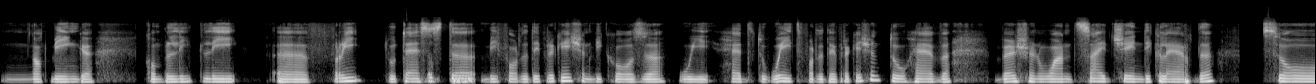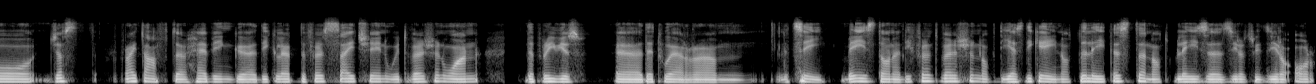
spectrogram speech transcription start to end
not being completely uh, free to test uh, before the deprecation because uh, we had to wait for the deprecation to have version 1 sidechain declared. So just right after having declared the first sidechain with version 1, the previous uh, that were, um, let's say, based on a different version of the SDK, not the latest, not Blaze 030 or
